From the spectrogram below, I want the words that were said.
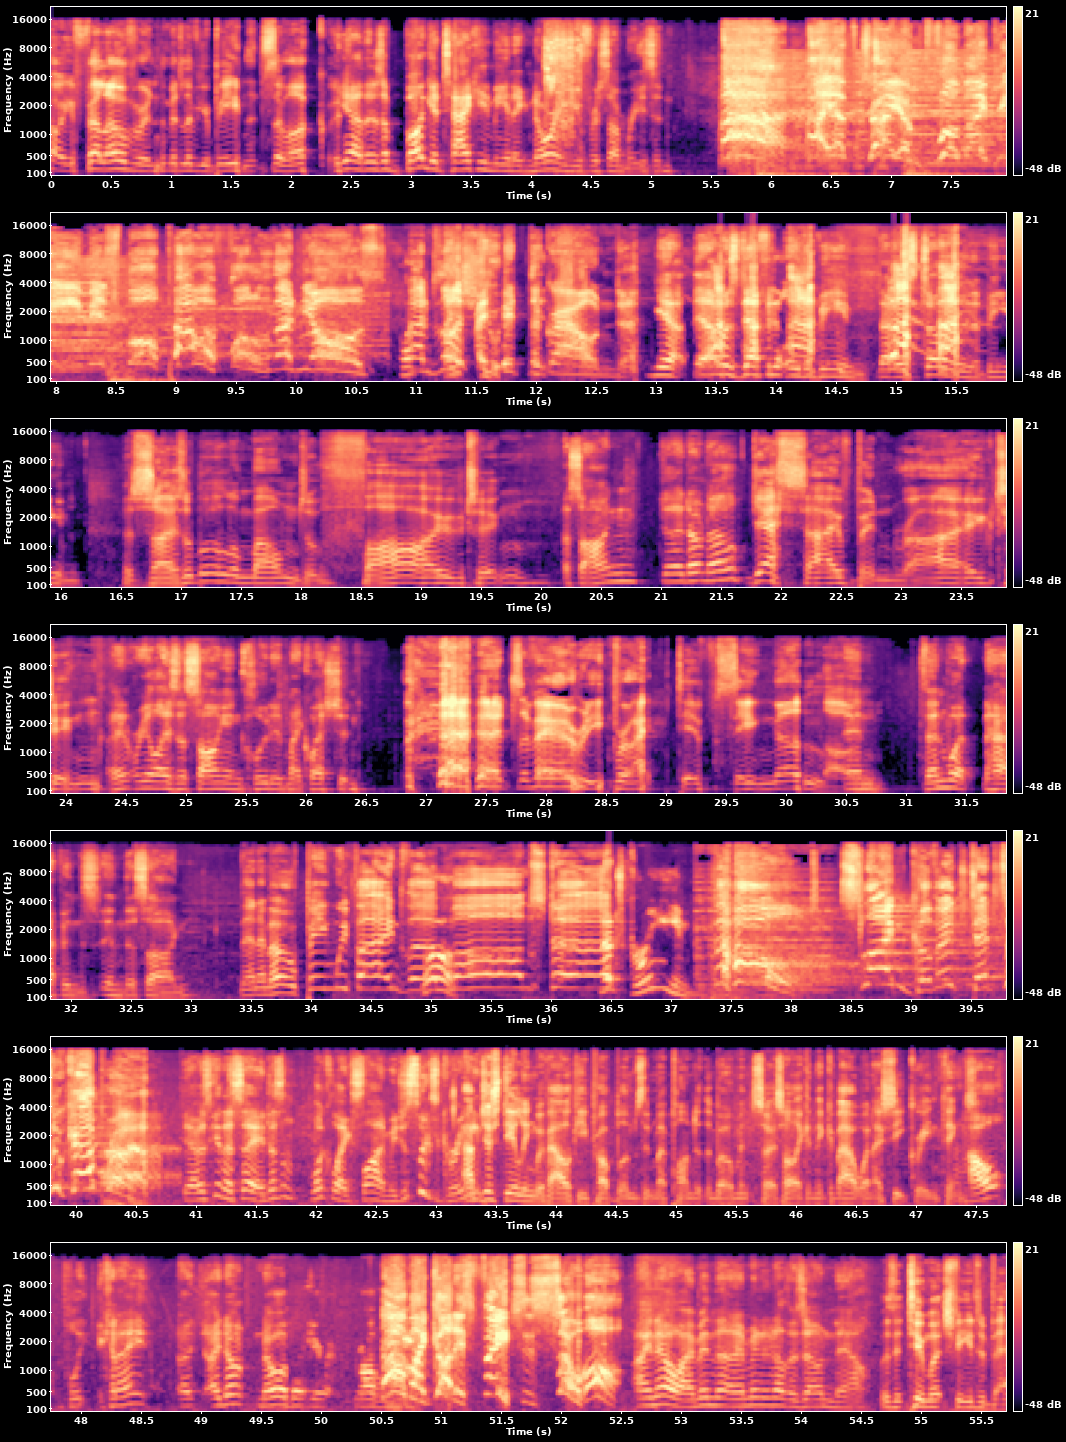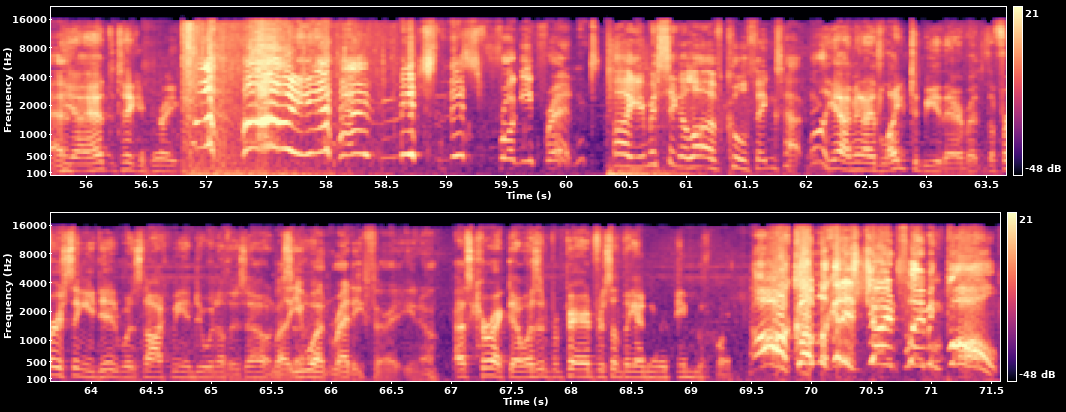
Oh, you fell over in the middle of your beam. That's so awkward. Yeah, there's a bug attacking me and ignoring you for some reason. Ah! I have triumphed, for my beam is more powerful than yours, and thus I- you hit the ground. Yeah, that was definitely the beam. That was totally the beam. A sizable amount of fighting. A song that I don't know? Yes, I've been writing. I didn't realize the song included my question. it's a very proactive sing along. And then what happens in the song? Then I'm hoping we find the Whoa. monster. That's green! Behold! Slime covered Tetsucabra! Yeah, I was gonna say, it doesn't look like slime, he just looks green. I'm just dealing with algae problems in my pond at the moment, so it's all I can think about when I see green things. How? Please, can I, I? I don't know about your problem. Oh my god, his face is so hot! I know, I'm in the, I'm in another zone now. Was it too much for you to bear? Yeah, I had to take a break. Oh yeah, I've missed this froggy friend. Oh, you're missing a lot of cool things happening. Well, yeah, I mean, I'd like to be there, but the first thing he did was knock me into another zone. Well, so- you weren't ready for it, you know. That's correct. I wasn't prepared for something I've never seen before. Oh, come look at this giant flaming ball!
